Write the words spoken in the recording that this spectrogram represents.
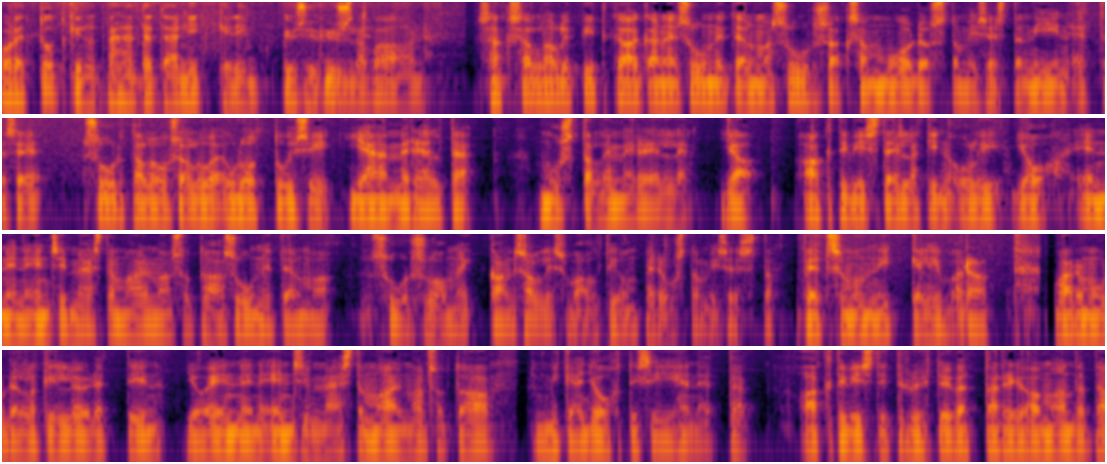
Olet tutkinut vähän tätä Nikkelin kysymystä. Kyllä vaan. Saksalla oli pitkäaikainen suunnitelma Suur-Saksan muodostamisesta niin, että se suurtalousalue ulottuisi jäämereltä Mustalle merelle. Ja aktivisteillakin oli jo ennen ensimmäistä maailmansotaa suunnitelma Suur-Suomen kansallisvaltion perustamisesta. Petsamon nikkelivarat varmuudellakin löydettiin jo ennen ensimmäistä maailmansotaa, mikä johti siihen, että aktivistit ryhtyivät tarjoamaan tätä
